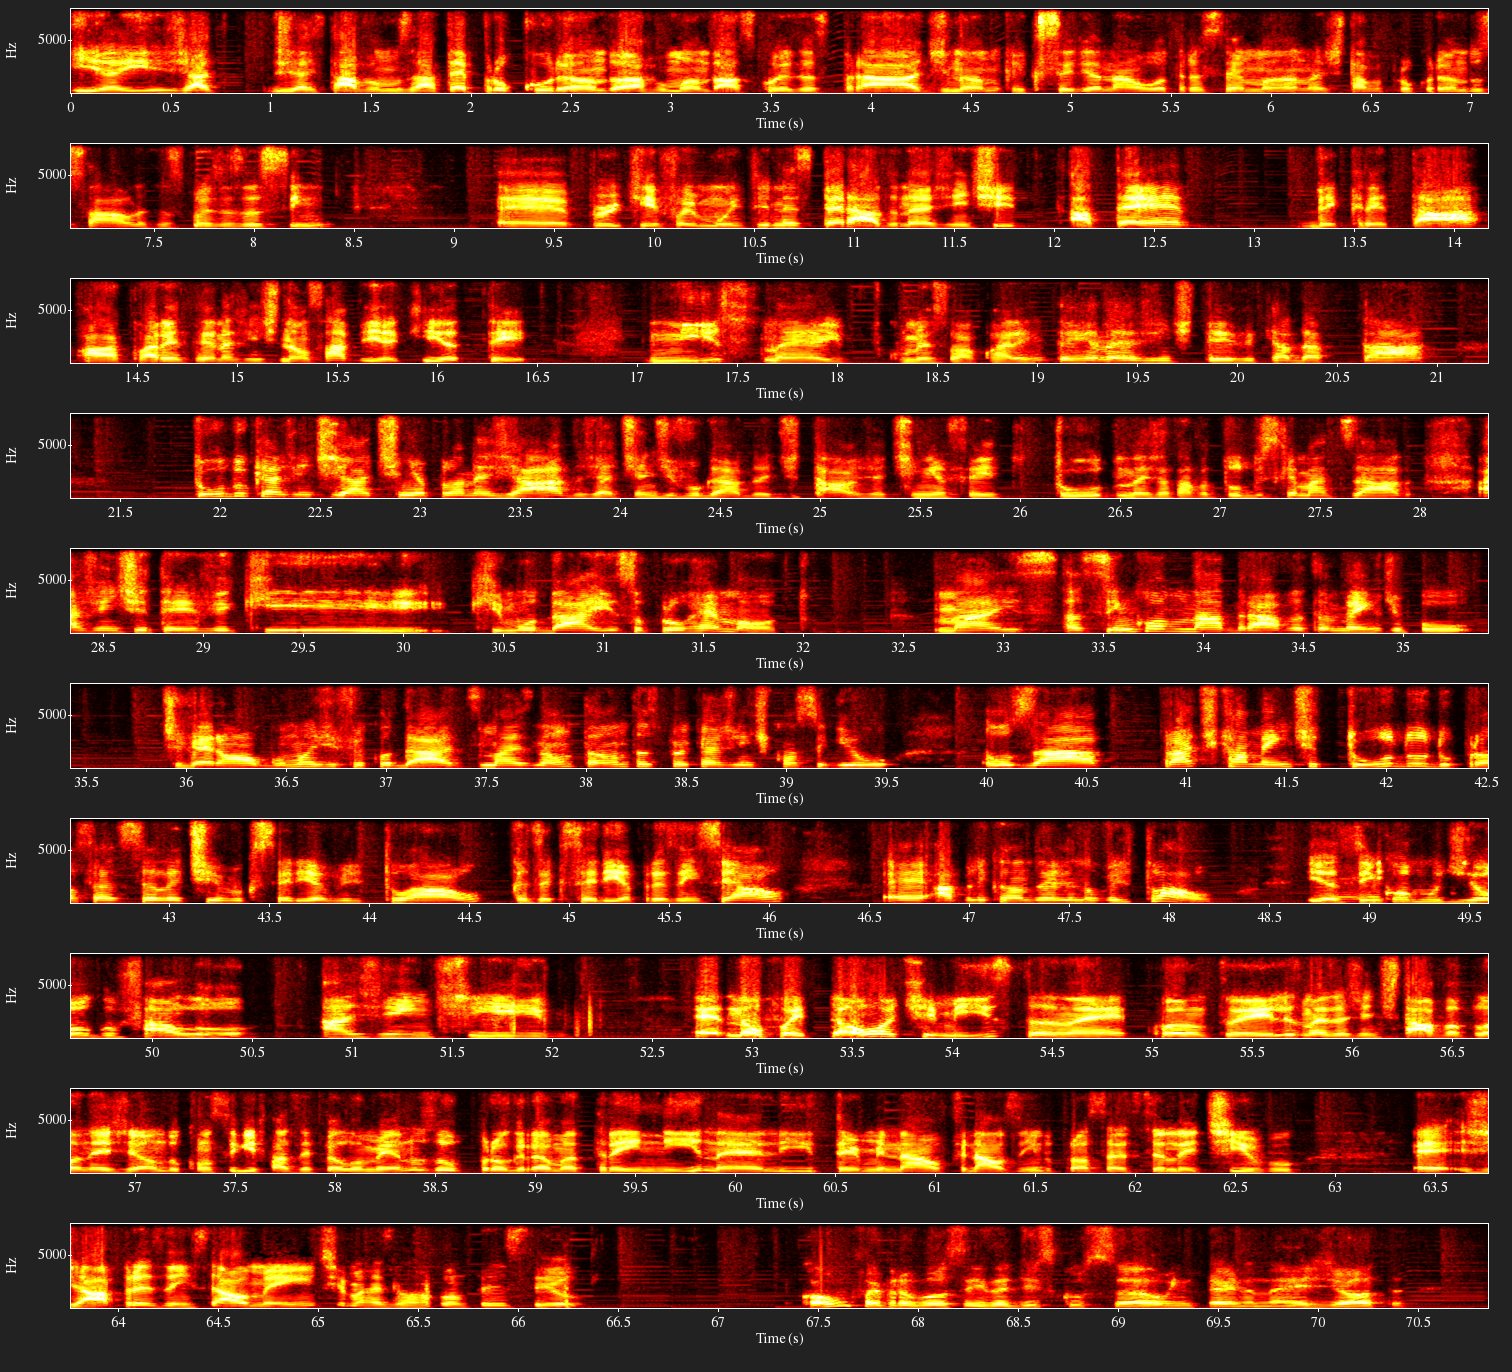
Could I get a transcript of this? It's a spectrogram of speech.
e aí já, já estávamos até procurando, arrumando as coisas para a dinâmica, que seria na outra semana, a gente estava procurando sala, essas coisas assim. É, porque foi muito inesperado, né? A gente até decretar a quarentena, a gente não sabia que ia ter. Nisso, né, e começou a quarentena, a gente teve que adaptar tudo que a gente já tinha planejado, já tinha divulgado o edital, já tinha feito tudo, né, já estava tudo esquematizado. A gente teve que, que mudar isso para o remoto. Mas, assim como na Brava também, tipo, tiveram algumas dificuldades, mas não tantas, porque a gente conseguiu usar praticamente tudo do processo seletivo que seria virtual, quer dizer, que seria presencial, é, aplicando ele no virtual. E assim é. como o Diogo falou, a gente é, não foi tão otimista, né, quanto eles, mas a gente estava planejando conseguir fazer pelo menos o programa trainee, né, ali terminar o finalzinho do processo seletivo é, já presencialmente, mas não aconteceu. Como foi para vocês a discussão interna na EJ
